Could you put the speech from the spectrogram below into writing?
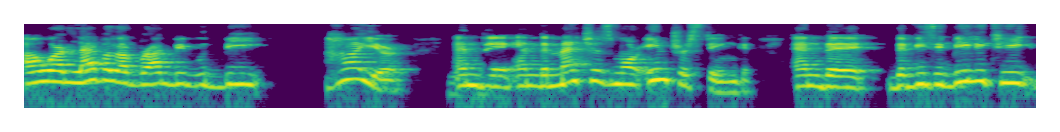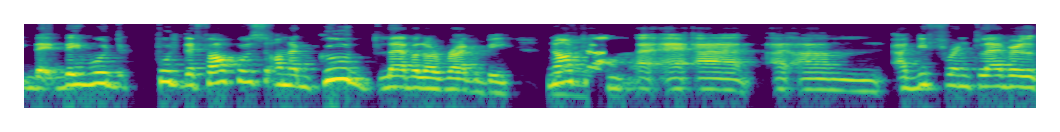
our level of rugby would be higher and the and the matches more interesting and the the visibility they, they would put the focus on a good level of rugby not right. a, a, a, um, a, different level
